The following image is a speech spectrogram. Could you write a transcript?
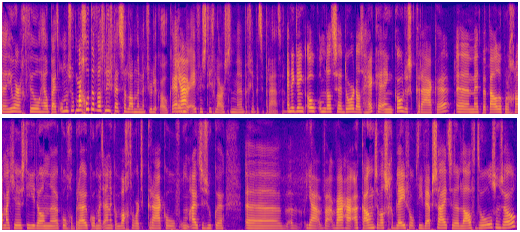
heel erg veel helpt bij het onderzoek. Maar goed, dat was Lisbeth Salander natuurlijk ook, hè, Ja. om weer even in Stieg Larsson eh, begrippen te praten. En ik denk ook omdat ze door dat hacken en codes kraken... eh, met bepaalde programmaatjes die je dan eh, kon gebruiken... om uiteindelijk een wachtwoord te kraken of om uit te zoeken... eh, ja, waar, waar haar account was gebleven op die website, eh, Love Dolls en zo...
